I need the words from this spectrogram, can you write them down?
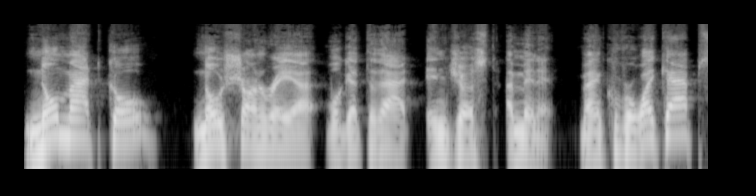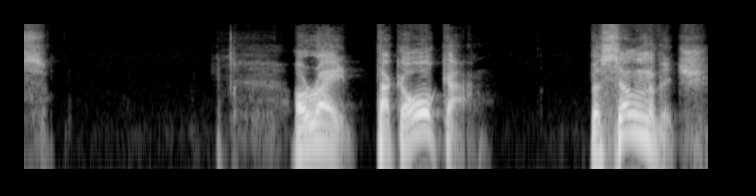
no Matko, no Sean Rea. We'll get to that in just a minute. Vancouver Whitecaps. All right. Takaoka, Veselinovic,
